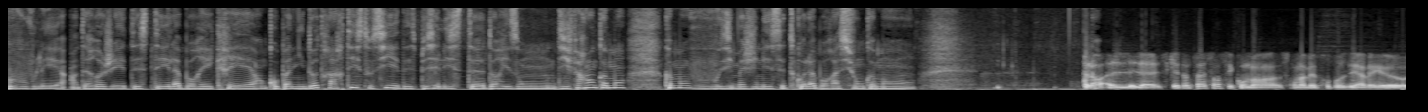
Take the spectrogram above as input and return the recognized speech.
Vous, vous voulez interroger, tester, élaborer, créer en compagnie d'autres artistes aussi et des spécialistes d'horizons différents. Comment, comment vous, vous imaginez cette collaboration? Comment alors, ce qui est intéressant, c'est qu'on ce qu'on avait proposé avec, euh,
